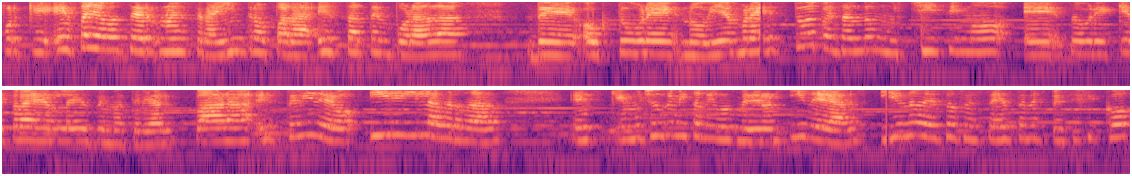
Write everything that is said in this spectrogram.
porque esta ya va a ser nuestra intro para esta temporada de octubre, noviembre. Estuve pensando muchísimo eh, sobre qué traerles de material para este video y la verdad es que muchos de mis amigos me dieron ideas y una de esas es esta en específico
